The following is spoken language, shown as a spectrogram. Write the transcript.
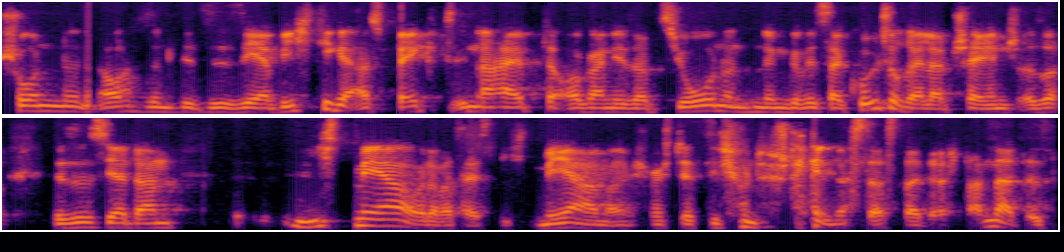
schon auch ein sehr wichtiger Aspekt innerhalb der Organisation und ein gewisser kultureller Change. Also es ist ja dann nicht mehr, oder was heißt nicht mehr, ich möchte jetzt nicht unterstellen, dass das da der Standard ist,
